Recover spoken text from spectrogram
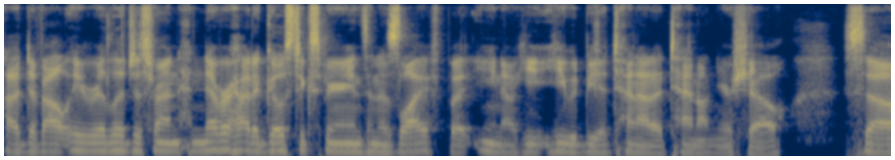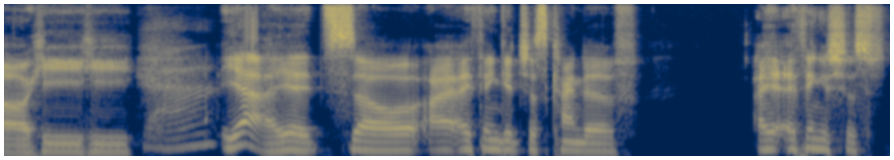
uh, devoutly religious friend, had never had a ghost experience in his life, but you know he he would be a ten out of ten on your show. So he he Yeah. yeah it's so I, I think it just kind of I, I think it's just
